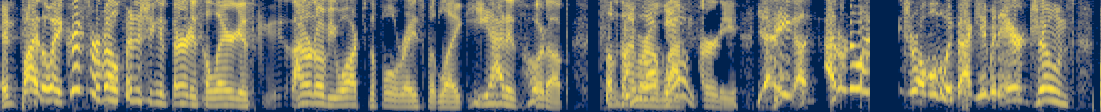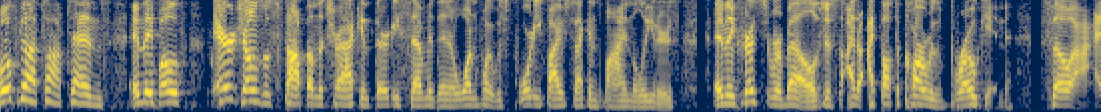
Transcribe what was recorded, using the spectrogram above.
And by the way, Christopher Bell finishing in third is hilarious. I don't know if you watched the full race, but like he had his hood up sometime around lap 30. Yeah, he, I, I don't know drove all the way back. Him and Erik Jones both got top tens, and they both Erik Jones was stopped on the track in 37th, and at one point was 45 seconds behind the leaders. And then Christopher Bell just I, I thought the car was broken. So I,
